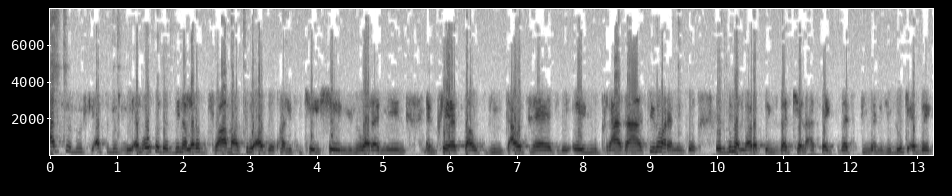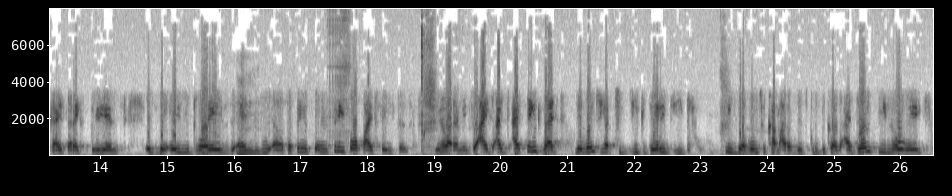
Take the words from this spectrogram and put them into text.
Absolutely, absolutely. And also there's been a lot of drama throughout the qualification, you know what I mean? And players out being doubted, the AU brothers, you know what I mean? So there's been a lot of things that can affect that team. And you look at the guys that experienced it's the AU boys mm. and hmm. who else? I think it's three, four, five faces. You know what I mean? So I, I, I think that they're going to have to dig very deep if they're going to come out of this group because I don't see no way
